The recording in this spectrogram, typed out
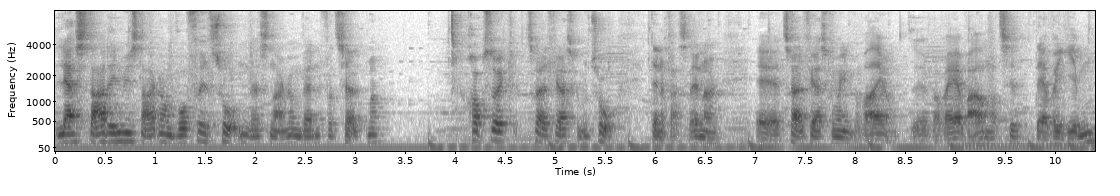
lad os starte, inden vi snakker om, hvorfor jeg tog den. Lad os snakke om, hvad den fortalte mig. Kropsvægt 73,2. Den er faktisk rigtig nok. Øh, 73,1 på vej øh, var hvad jeg vejede mig til, da jeg var hjemme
